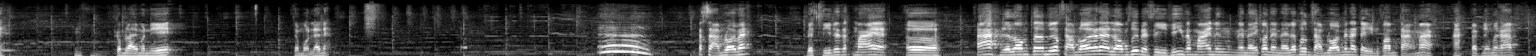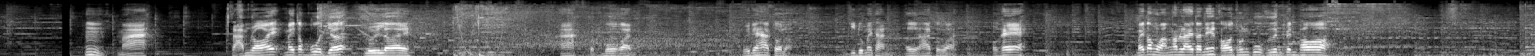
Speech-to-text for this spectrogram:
กำไรวันนี้ จะหมดแล้วเนี่ยสักสามร้อยไหมเบ็ดสีได้สักไม้อะเอออะเดี๋ยวลองเติมสักสามร้อยก็ได้ลองซื้อแบบสี่ทิ้งสักไม้หนึ่งไหนๆก็ไหนๆแล้วเพิ่มสามร้อยไม่น่าจะเห็นความต่างมากอะแป๊บหนึ่งนะครับ อืมมาสามร้อยไม่ต้องพูดเยอะลุยเลยอะกดโบก่อน อุ้ยได้ห้าตัวเหรอเมื่อกี้ดูไม่ทัน เออห้าตัว โอเค ไม่ต้องหวังกำไรตอนนี้ขอทุนกูคืนเป็นพอ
